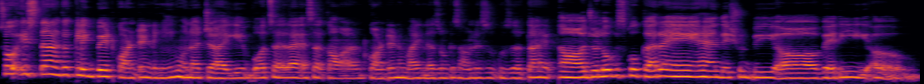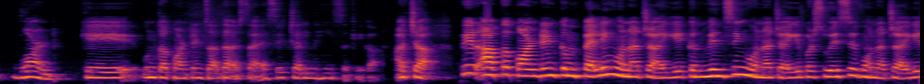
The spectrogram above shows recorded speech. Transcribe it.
सो so, इस तरह का क्लिक बेट कॉन्टेंट नहीं होना चाहिए। बहुत सारा ऐसा कॉन्टेंट हमारी नज़रों के सामने से गुजरता है। uh, जो लोग इसको कर रहे हैं they should be very warned कि उनका कंटेंट ज़्यादा अरसा ऐसे चल नहीं सकेगा। अच्छा फिर आपका कंटेंट कंपेलिंग होना चाहिए कन्विंसिंग होना चाहिए परसुएसिव होना चाहिए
